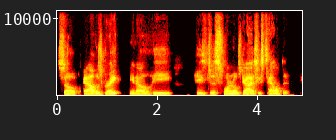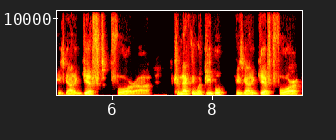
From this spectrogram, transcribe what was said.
So Cal was great. You know, he he's just one of those guys. He's talented. He's got a gift for uh, connecting with people. He's got a gift for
